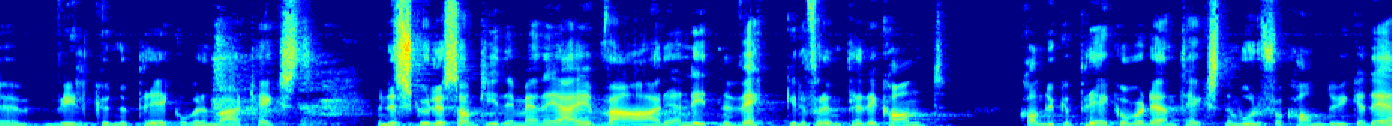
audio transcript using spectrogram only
eh, vil kunne preke over enhver tekst. Men det skulle samtidig, mener jeg, være en liten vekker for en predikant. Kan du ikke preke over den teksten? Hvorfor kan du ikke det?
